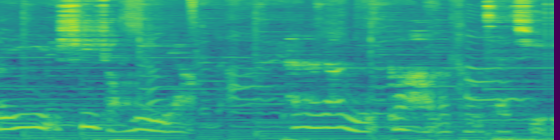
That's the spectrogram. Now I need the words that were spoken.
回忆是一种力量，它能让你更好的走下去。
